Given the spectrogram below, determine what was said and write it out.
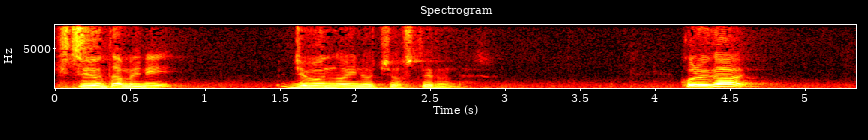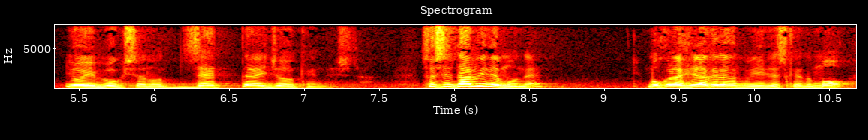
必要のために自分の命を捨てるんです。これが良い牧者の絶対条件でした。そしてダビデもねもうこれは開かなくてもいいですけども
